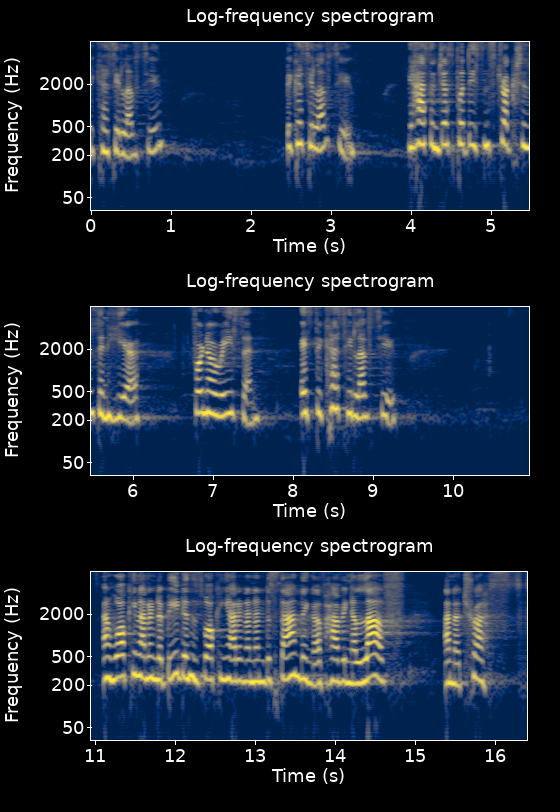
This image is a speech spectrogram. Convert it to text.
Because he loves you. Because he loves you. He hasn't just put these instructions in here for no reason. It's because he loves you. And walking out in obedience is walking out in an understanding of having a love and a trust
